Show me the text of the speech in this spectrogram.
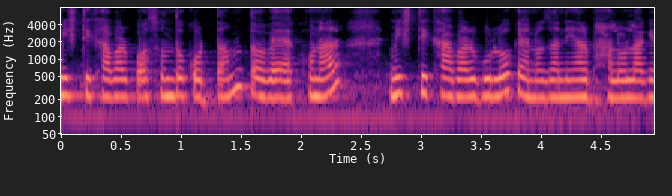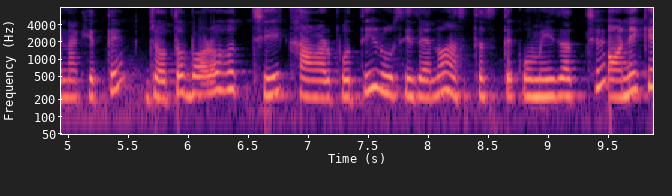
মিষ্টি খাবার পছন্দ করতাম, তবে এখন আর মিষ্টি খাবারগুলো কেন জানি আর ভালো লাগে না খেতে। যত বড় হচ্ছি, খাওয়ার প্রতি রুচি যেন আস্তে আস্তে কমেই যাচ্ছে। অনেকে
